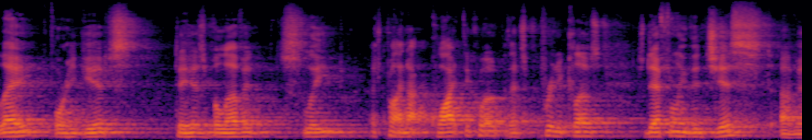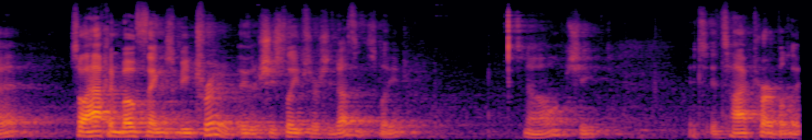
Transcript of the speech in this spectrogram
late, for he gives to his beloved sleep. That's probably not quite the quote, but that's pretty close. It's definitely the gist of it. So, how can both things be true? Either she sleeps or she doesn't sleep. No, she it's, it's hyperbole.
